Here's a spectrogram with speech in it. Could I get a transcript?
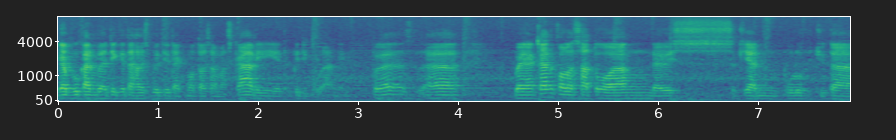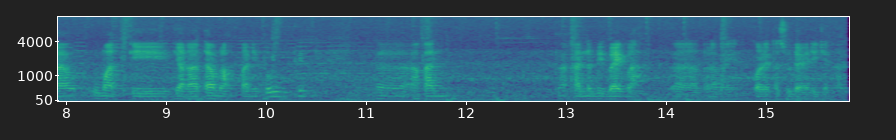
Nggak bukan berarti kita harus berhenti naik motor sama sekali ya, tapi dikurangin. Ber- eh, bayangkan kalau satu orang dari sekian puluh juta umat di Jakarta melakukan itu mungkin eh, akan akan lebih baik lah eh, apa namanya kualitas udara di Jakarta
